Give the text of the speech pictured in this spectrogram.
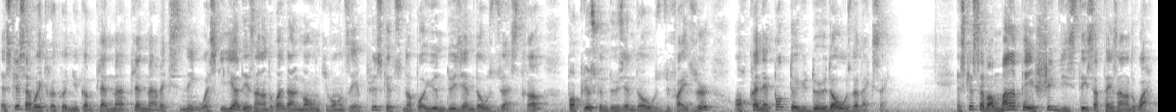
est-ce que ça va être reconnu comme pleinement, pleinement vacciné ou est-ce qu'il y a des endroits dans le monde qui vont dire, plus que tu n'as pas eu une deuxième dose du Astra, pas plus qu'une deuxième dose du Pfizer, on ne reconnaît pas que tu as eu deux doses de vaccin? Est-ce que ça va m'empêcher de visiter certains endroits?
